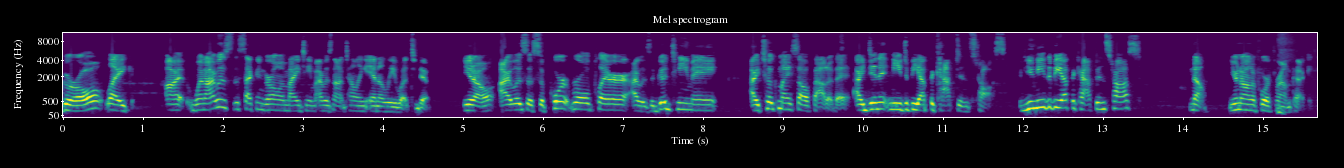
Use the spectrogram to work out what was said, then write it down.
girl, like I when I was the second girl on my team, I was not telling Anna Leigh what to do. You know, I was a support role player, I was a good teammate. I took myself out of it. I didn't need to be at the captain's toss. If you need to be at the captain's toss, no, you're not a fourth round pick.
